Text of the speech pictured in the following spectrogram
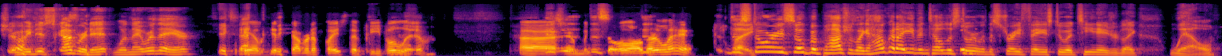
Sure, We discovered it when they were there. Yeah, exactly. we discovered a place that people live, uh, is- and we this- stole all the- their land. the Like- story is so preposterous. Like, how could I even tell the story with a straight face to a teenager? Like, well,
